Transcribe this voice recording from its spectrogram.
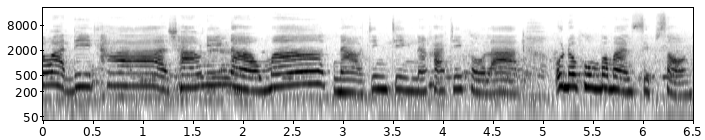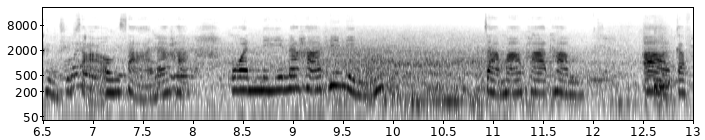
สวัสดีค่ะ เช้านี้หนาวมากหนาวจริง ๆ นะคะ ที่โคราชอุณหภูมิประมาณ 12-13 องศานะคะ วันนี้นะคะพี่หนิงจะมาพาทำกาแฟ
